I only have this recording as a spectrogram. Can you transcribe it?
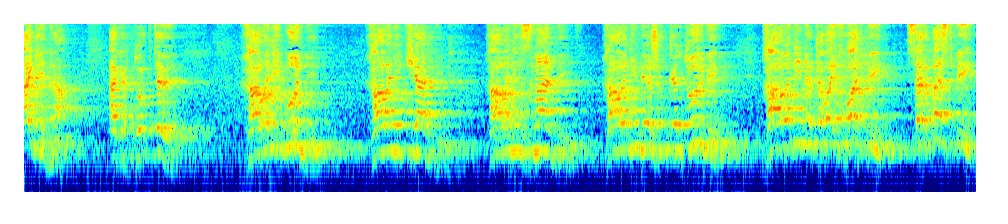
ئەگینا ئەگەر تۆ بتەوێ. خاوەنی بوون بیت، خاوەنی کیان بیت، خاوەنی زمان بیت، خاوەنی مێژوو و کەلتوور بیت، خاوەنی نەتەوەی خۆت بیت، سەربەست بیت،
